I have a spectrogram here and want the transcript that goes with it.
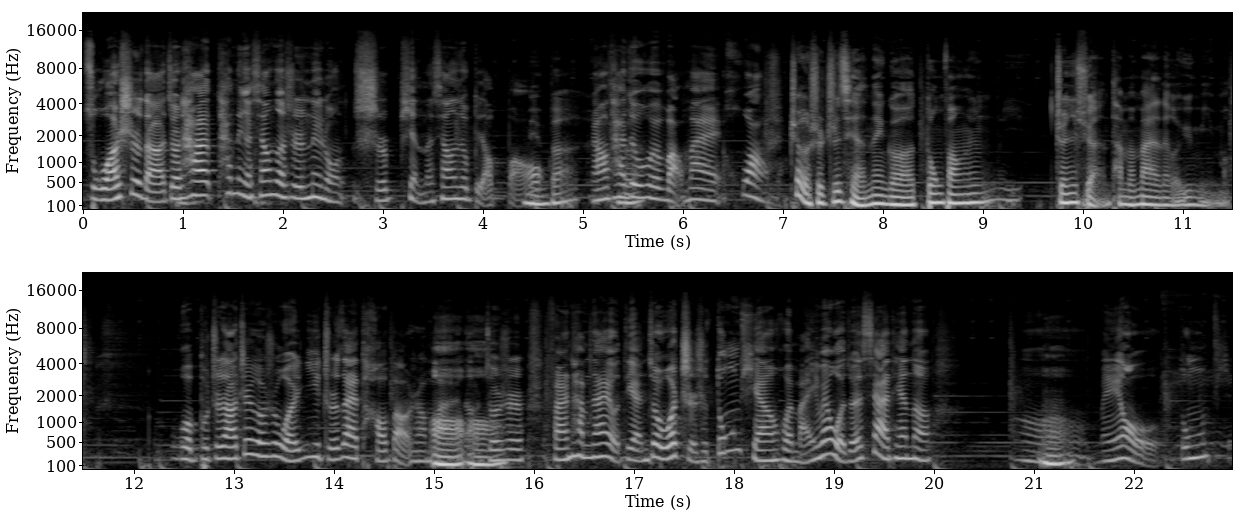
着实的，就是它它那个箱子是那种食品的箱子，就比较薄明，白。然后它就会往外晃。这个是之前那个东方甄选他们卖的那个玉米吗？我不知道，这个是我一直在淘宝上买的，哦哦就是反正他们家有店，就是我只是冬天会买，因为我觉得夏天呢，嗯，嗯没有冬天，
